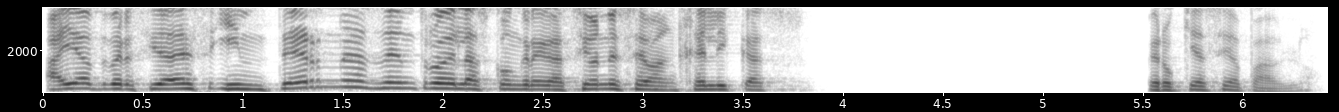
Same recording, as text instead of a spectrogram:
hay adversidades internas dentro de las congregaciones evangélicas. Pero ¿qué hacía Pablo?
